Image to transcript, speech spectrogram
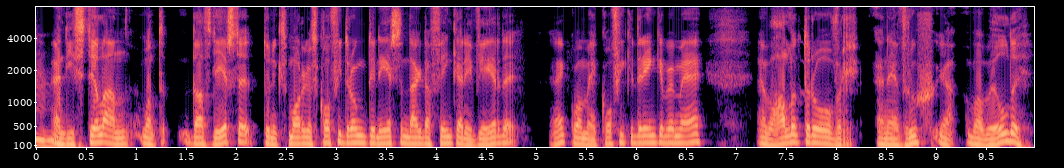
Mhm. En die stilaan, want dat is de eerste, toen ik 's morgens koffie dronk, de eerste dag dat Fink arriveerde, hè, kwam hij koffie drinken bij mij. En we hadden het erover. En hij vroeg, ja, wat wilde? Ik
